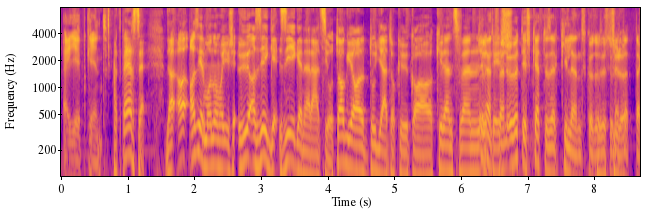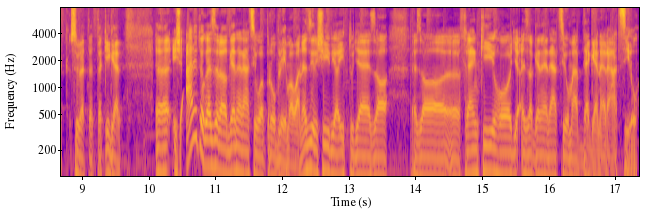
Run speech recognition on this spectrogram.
egyébként. Hát persze, de azért mondom, hogy ő a Z, Z generáció tagja, tudjátok, ők a 95, 95 és 2009 között és születettek. Születettek, igen. És állítólag ezzel a generációval probléma van. Ezért is írja itt ugye ez a, ez a Frankie, hogy ez a generáció már degeneráció.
